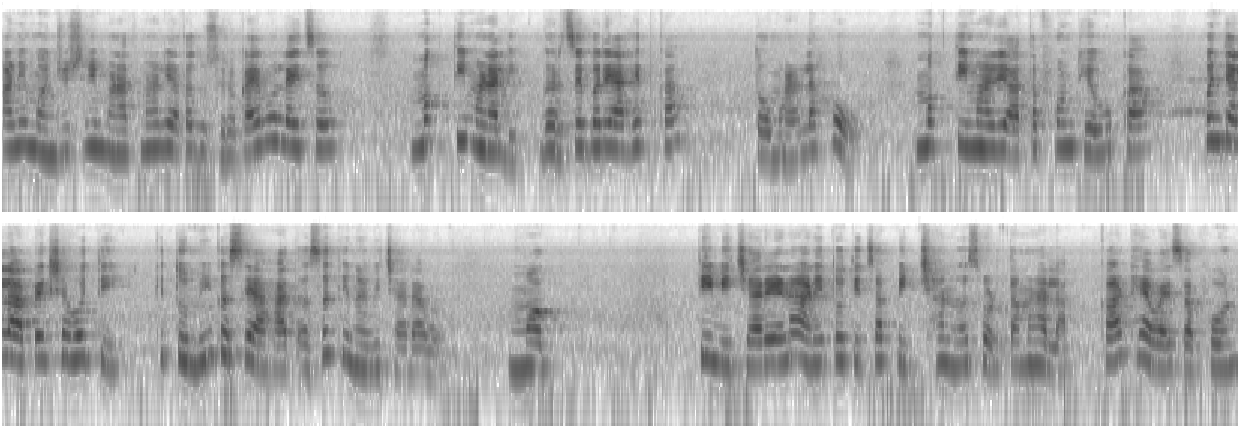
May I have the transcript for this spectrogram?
आणि मंजुश्री मनात म्हणाली आता दुसरं काय बोलायचं? मग ती म्हणाली घरचे बरे आहेत का? तो म्हणाला हो. मग ती म्हणाली आता फोन ठेवू का? पण त्याला अपेक्षा होती की तुम्ही कसे आहात असं तिनं विचारावं. मग ती विचारे ना आणि तो तिचा पिच्छा न सोडता म्हणाला का ठेवायचा फोन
